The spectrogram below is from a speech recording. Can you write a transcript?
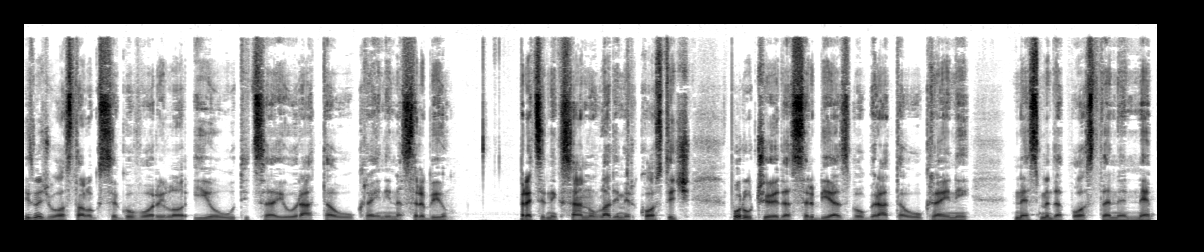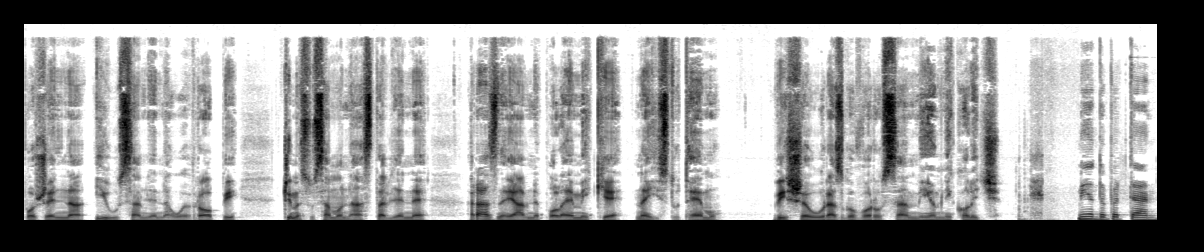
između ostalog se govorilo i o uticaju rata u Ukrajini na Srbiju. Predsjednik Sanu Vladimir Kostić poručio je da Srbija zbog rata u Ukrajini ne sme da postane nepoželjna i usamljena u Evropi, čime su samo nastavljene razne javne polemike na istu temu. Više u razgovoru sa Mijom Nikolić. Mija, dobar dan.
